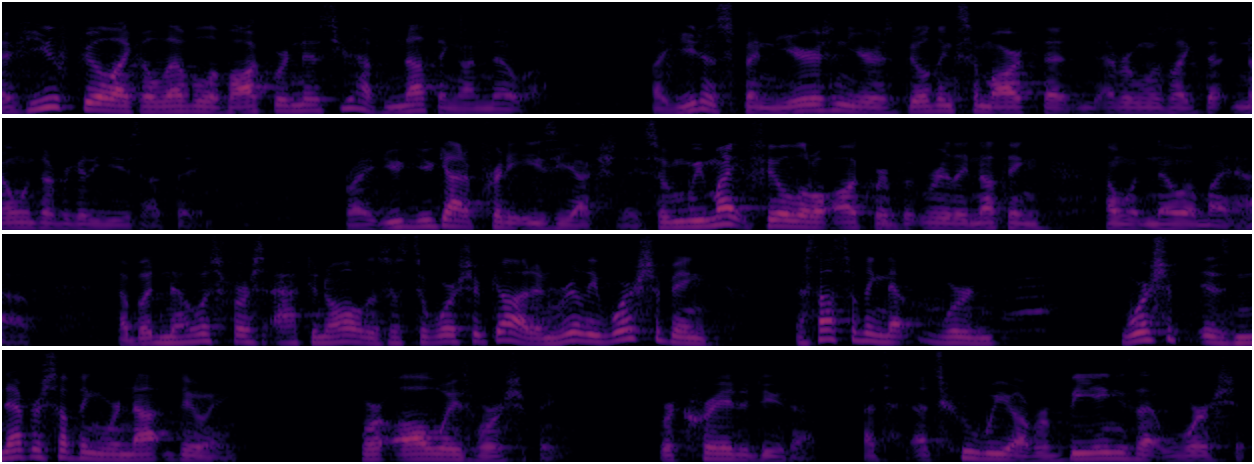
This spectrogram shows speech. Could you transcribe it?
if you feel like a level of awkwardness, you have nothing on Noah. Like you didn't spend years and years building some ark that everyone was like that no one's ever going to use that thing. Right? You, you got it pretty easy actually. So we might feel a little awkward, but really nothing on what Noah might have. Uh, but Noah's first act in all this is to worship God. And really worshiping, it's not something that we're worship is never something we're not doing. We're always worshiping. We're created to do that. That's, that's who we are. We're beings that worship.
